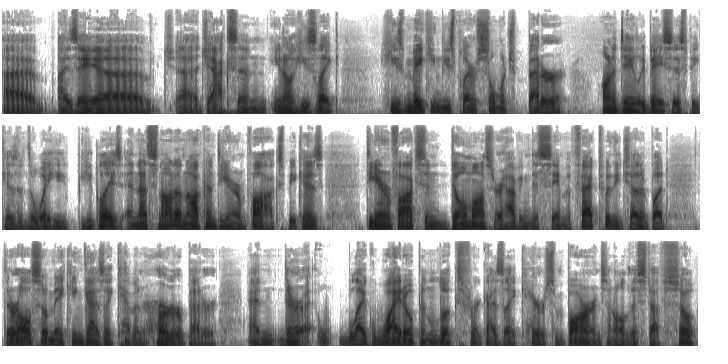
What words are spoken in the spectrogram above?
uh, Isaiah uh, Jackson. You know he's like he's making these players so much better on a daily basis because of the way he he plays, and that's not a knock on De'Aaron Fox because De'Aaron Fox and Domas are having the same effect with each other, but they're also making guys like Kevin Huerter better, and they're like wide open looks for guys like Harrison Barnes and all this stuff. So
